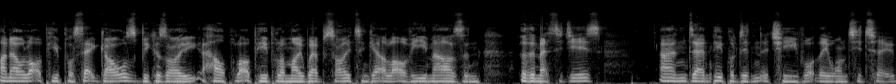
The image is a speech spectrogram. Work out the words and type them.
I know a lot of people set goals because I help a lot of people on my website and get a lot of emails and other messages, and um, people didn't achieve what they wanted to.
